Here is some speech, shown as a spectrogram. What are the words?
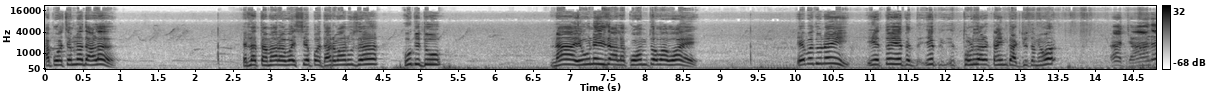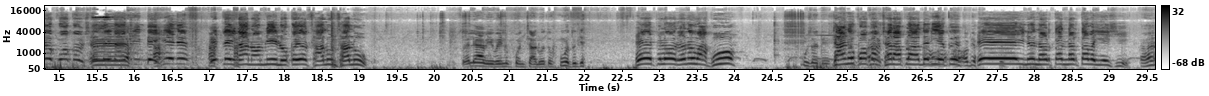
આ પોચમના દાળ. એટલે તમારે અવશ્ય પધારવાનું છે. શું કીધું, ના, એવું નહીં ચાલે કોમ તો હોય. એ બધું નહીં. એ તો એક એક થોડી વાર ટાઈમ કાઢજો તમે હો. આ જાણે કોક આદરીને બેસીએ ને એટલે એના નામની લોકો ચાલુ ને ચાલુ એટલે આ વેવાઈનું ફોન ચાલુ હતો શું હતું કે? એ પેલો રેનો વાઘુ? જાણે કોક અવસર આપણા આદરી એક એ એને નડતા નડતા વહીએ છીએ. હા?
